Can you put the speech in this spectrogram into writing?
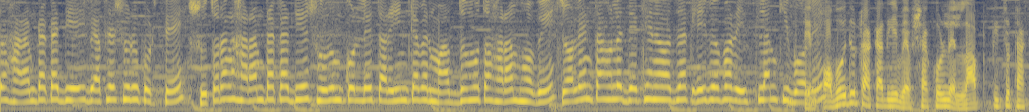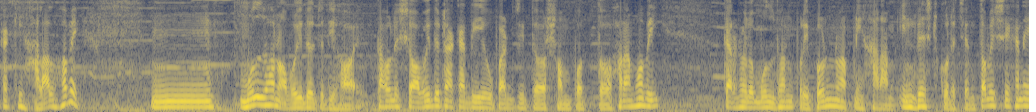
তো হারাম টাকা দিয়েই ব্যবসা শুরু করছে। সুতরাং হারাম টাকা দিয়ে শোরুম করলে তার ইনকামের মাধ্যমও তো হারাম হবে। চলেন তাহলে দেখে নেওয়া যাক এই ব্যাপারে ইসলাম কি বলে। অবৈধ টাকা দিয়ে ব্যবসা করলে লাভকৃত টাকা কি হালাল হবে? মূলধন অবৈধ যদি হয় তাহলে সে অবৈধ টাকা দিয়ে উপার্জিত সম্পদ তো হারাম হবেই। কারণ হলো মূলধন পরিপূর্ণ, আপনি হারাম ইনভেস্ট করেছেন। তবে সেখানে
